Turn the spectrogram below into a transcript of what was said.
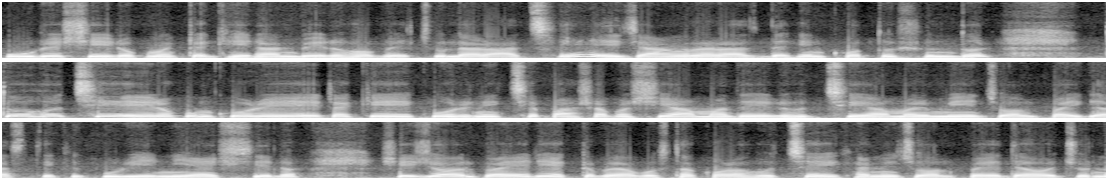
পুড়ে সেই রকম একটা ঘেরান বের হবে, চুলার আছে, এই যে আংড়ার আজ দেখেন কত সুন্দর। তো হচ্ছে এরকম করে এটাকে করে নিচ্ছে। পাশাপাশি আমাদের হচ্ছে আমার মেয়ে জলপাই গাছ থেকে কুড়িয়ে নিয়ে আসছিল। সেই জলপাইয়েরই একটা ব্যবস্থা করা হচ্ছে। এখানে জলপাই দেওয়ার জন্য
